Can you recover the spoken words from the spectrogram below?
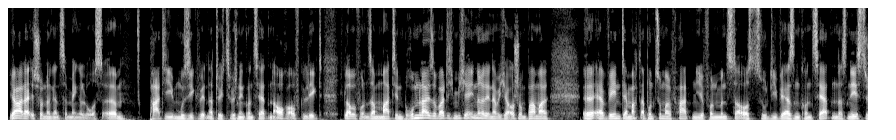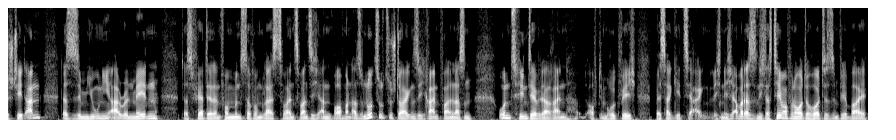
Ja, da ist schon eine ganze Menge los. Ähm, Partymusik wird natürlich zwischen den Konzerten auch aufgelegt. Ich glaube von unserem Martin Brummlei, soweit ich mich erinnere, den habe ich ja auch schon ein paar Mal äh, erwähnt. Der macht ab und zu mal Fahrten hier von Münster aus zu diversen Konzerten. Das nächste steht an. Das ist im Juni Iron Maiden. Das fährt er dann von Münster vom Gleis 22 an. Braucht man also nur zuzusteigen, sich reinfallen lassen und hinterher wieder rein auf dem Rückweg. Besser geht es ja eigentlich nicht. Aber das ist nicht das Thema von heute. Heute sind wir bei,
